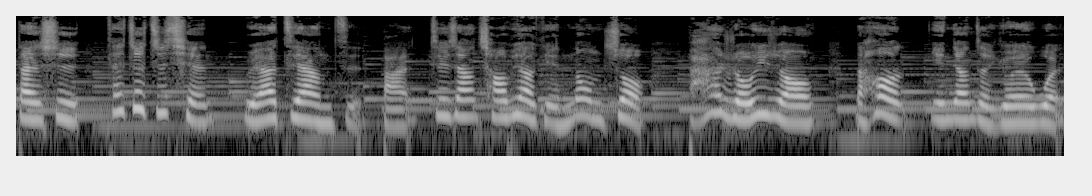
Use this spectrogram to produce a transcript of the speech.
但是在这之前，我要这样子把这张钞票给弄皱，把它揉一揉。”然后演讲者又会问。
